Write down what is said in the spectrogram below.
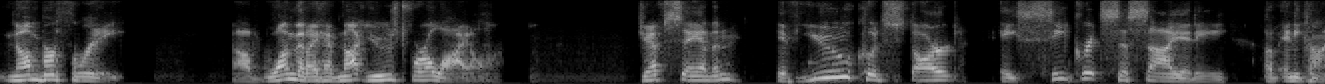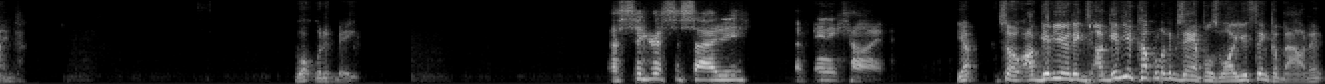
number three, uh, one that I have not used for a while. Jeff Salmond, if you could start a secret society of any kind, what would it be? A secret society of any kind. Yep. So I'll give you an ex- I'll give you a couple of examples while you think about it.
